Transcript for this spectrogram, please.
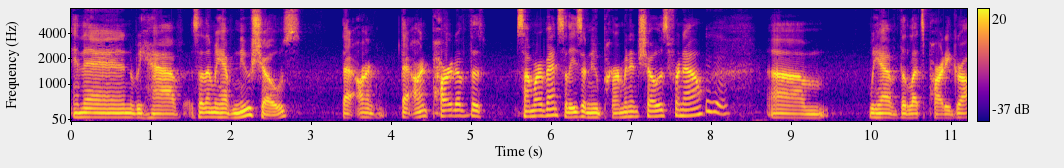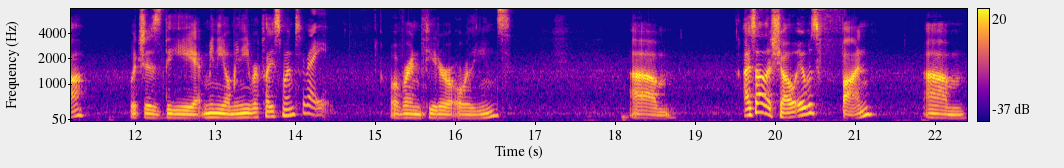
And then we have so then we have new shows that aren't that aren't part of the summer event. So these are new permanent shows for now. Um, we have the Let's Party Gras, which is the Mini O Mini replacement Right. Over in Theater Orleans. Um, I saw the show. It was fun. Um,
